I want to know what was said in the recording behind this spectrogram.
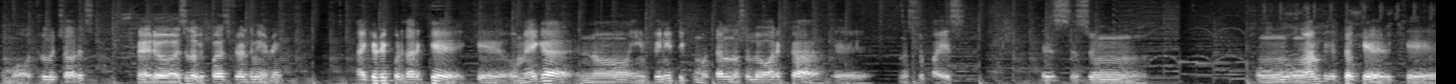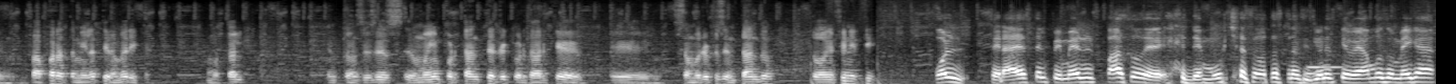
Como otros luchadores, pero eso es lo que puedes esperar de mi ring. Hay que recordar que, que Omega, no Infinity como tal, no solo abarca eh, nuestro país, es, es un, un, un ámbito que, que va para también Latinoamérica como tal. Entonces es, es muy importante recordar que eh, estamos representando todo Infinity. Paul, ¿será este el primer paso de, de muchas otras transiciones que veamos Omega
